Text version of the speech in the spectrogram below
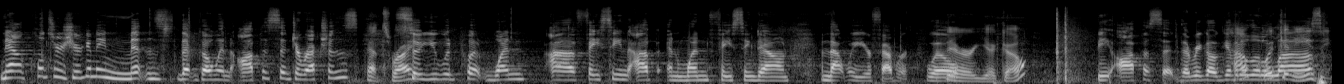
Now, quilters, you're getting mittens that go in opposite directions. That's right. So you would put one uh, facing up and one facing down, and that way your fabric will. There you go. Be opposite. There we go. Give How it a little quick love. And easy.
